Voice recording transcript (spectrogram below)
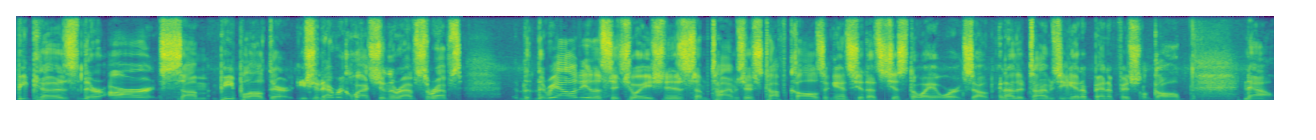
because there are some people out there. You should never question the refs. The refs. The reality of the situation is sometimes there's tough calls against you. That's just the way it works out. And other times you get a beneficial call. Now,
